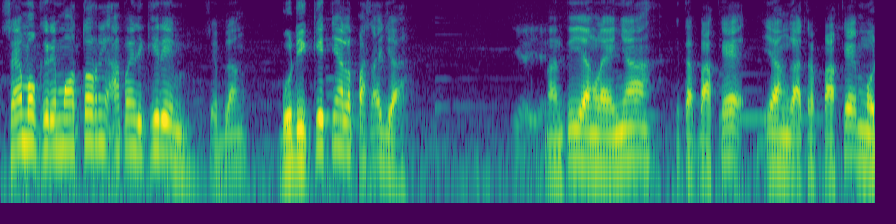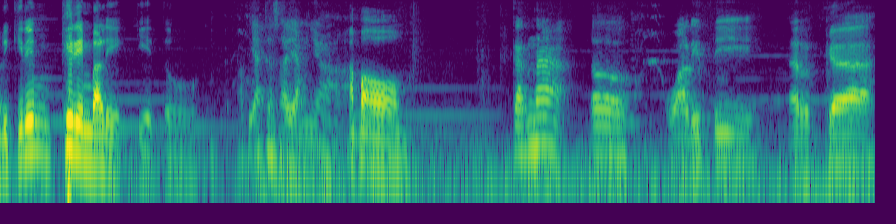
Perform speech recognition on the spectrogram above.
saya mau kirim motor nih, apa yang dikirim? Saya bilang, body kitnya lepas aja. Iya iya. Nanti yang lainnya kita pakai, yang nggak terpakai mau dikirim, kirim balik gitu. Tapi ada sayangnya. Apa om? karena eh, quality harga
